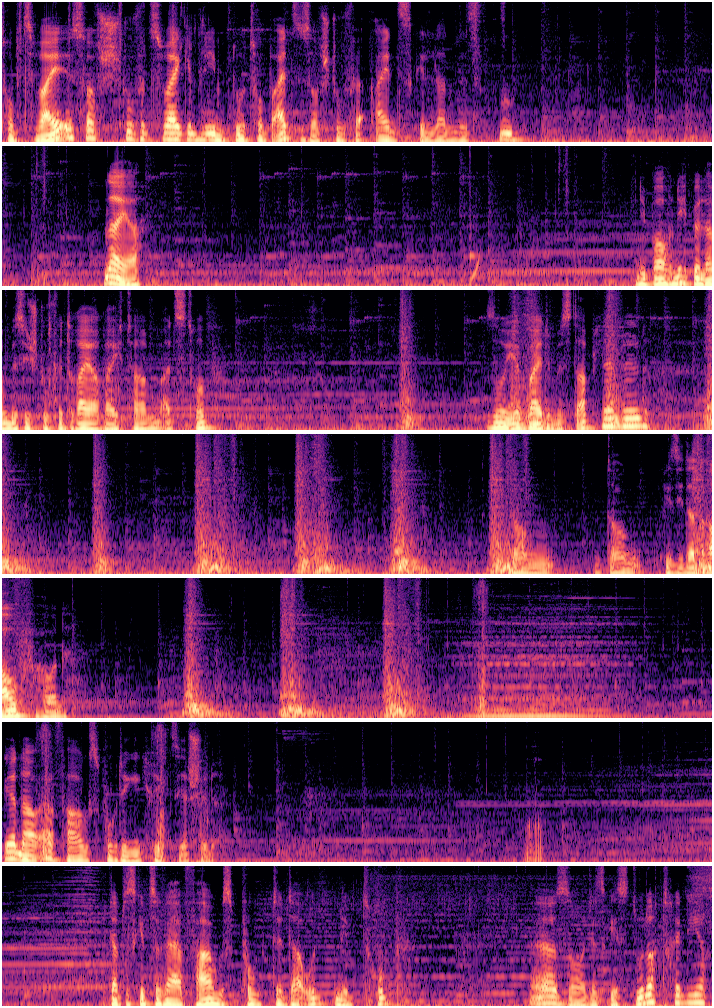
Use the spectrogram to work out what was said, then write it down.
Trupp 2 ist auf Stufe 2 geblieben. Nur Trupp 1 ist auf Stufe 1 gelandet. Hm. Naja. Die brauchen nicht mehr lang, bis sie Stufe 3 erreicht haben als Trupp. So, ihr beide müsst ableveln. Dong, dong, wie sie da draufhauen. Genau, Erfahrungspunkte gekriegt, sehr schön. Ich glaube, das gibt sogar Erfahrungspunkte da unten im Trupp. Ja, so, und jetzt gehst du noch trainieren.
